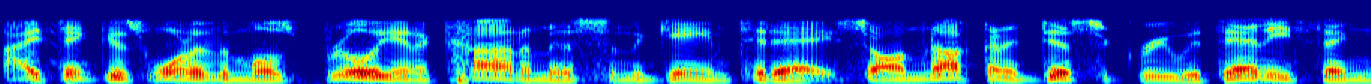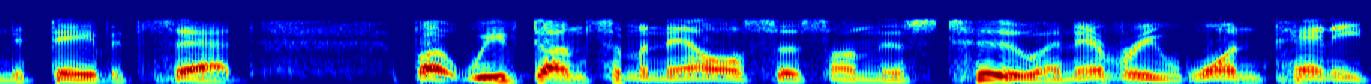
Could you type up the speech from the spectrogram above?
I think, is one of the most brilliant economists in the game today. So I'm not going to disagree with anything that David said. But we've done some analysis on this too, and every one penny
